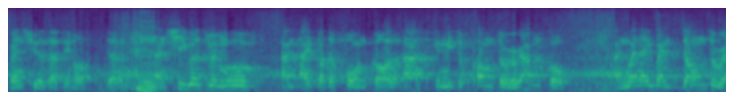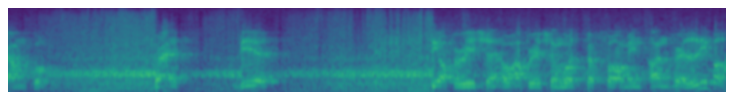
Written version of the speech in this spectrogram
when she was at the hospital. And she was removed, and I got a phone call asking me to come to Ramco. And when I went down to Ramco, right, there, the operation, our operation was performing on her liver.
